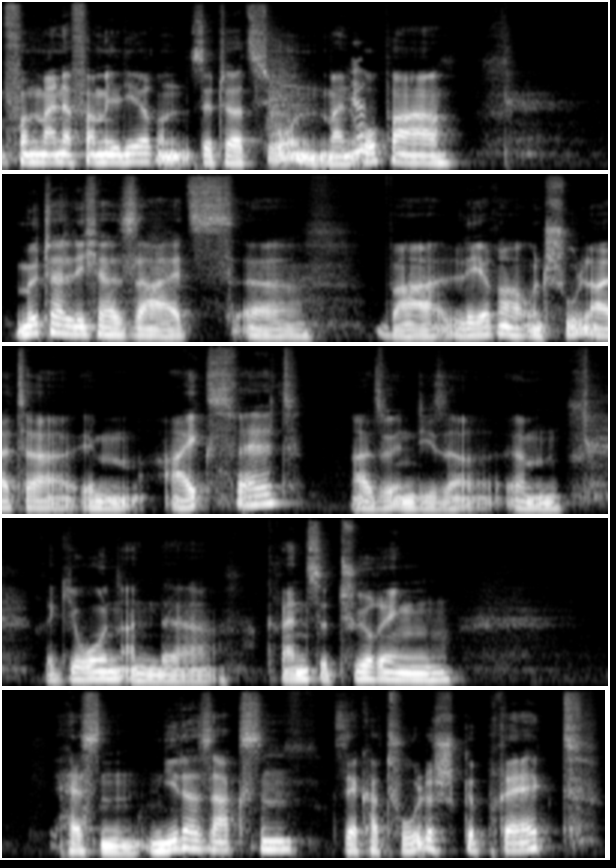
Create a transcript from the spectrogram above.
von meiner familiären Situation. Mein ja. Opa mütterlicherseits äh, war Lehrer und Schulleiter im Eichsfeld, also in dieser ähm, Region an der Grenze Thüringen, Hessen, Niedersachsen, sehr katholisch geprägt.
